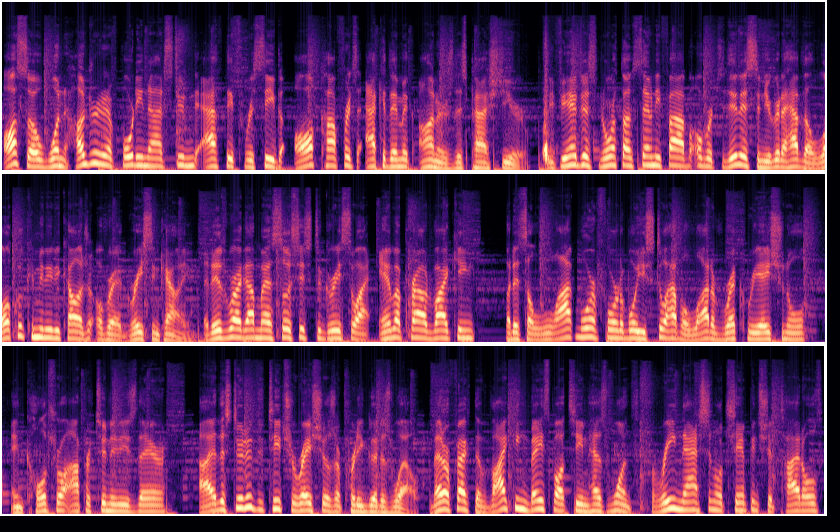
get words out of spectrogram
Also, 149 student athletes received all conference academic honors this past year. If you head just north on 75 over to Denison, you're going to have the local community college over at Grayson County. That is where I got my associate's degree, so I am a proud Viking but it's a lot more affordable. You still have a lot of recreational and cultural opportunities there. Uh, the student to teacher ratios are pretty good as well. Matter of fact, the Viking baseball team has won three national championship titles,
